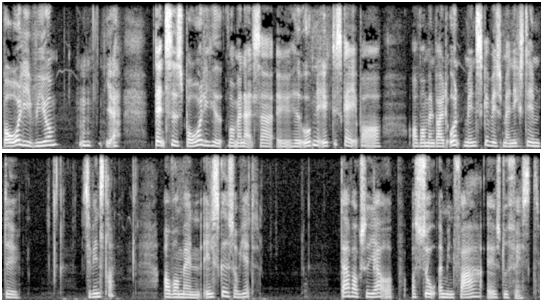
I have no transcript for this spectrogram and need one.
borgerlige virum ja, den tids borgerlighed, hvor man altså øh, havde åbne ægteskaber, og, og hvor man var et ondt menneske, hvis man ikke stemte øh, til venstre, og hvor man elskede Sovjet. Der voksede jeg op og så, at min far øh, stod fast.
